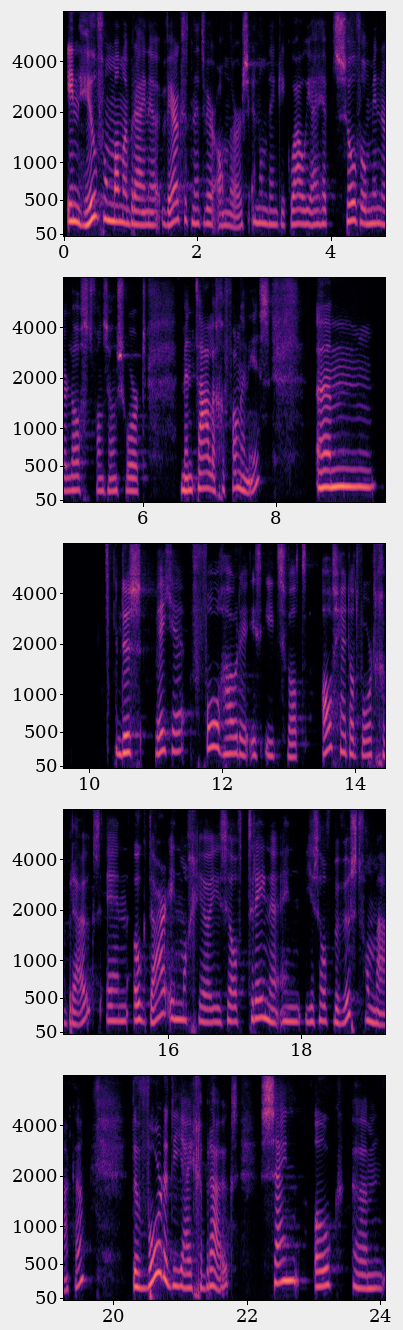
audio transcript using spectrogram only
in heel veel mannenbreinen werkt het net weer anders. En dan denk ik, wauw, jij hebt zoveel minder last van zo'n soort mentale gevangenis. Um, dus weet je, volhouden is iets wat als jij dat woord gebruikt en ook daarin mag je jezelf trainen en jezelf bewust van maken. De woorden die jij gebruikt zijn ook, um,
